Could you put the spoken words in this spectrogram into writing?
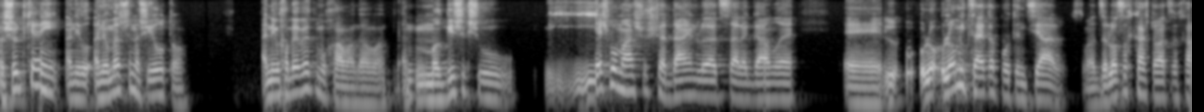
פשוט כי אני, אומר שנשאיר אותו. אני מחבב את מוחמד עווד, אני מרגיש שכשהוא... יש בו משהו שעדיין לא יצא לגמרי, הוא, לא, הוא לא מיצה את הפוטנציאל. זאת אומרת, זה לא שחקן שאתה אומר לעצמך,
